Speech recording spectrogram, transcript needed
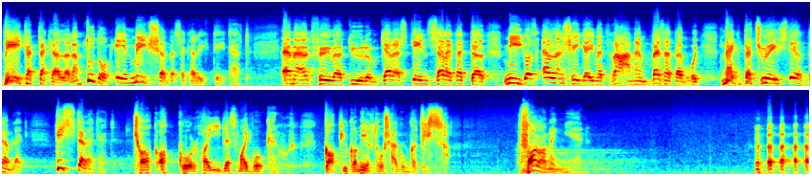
Vétettek ellenem, tudom, én mégsem veszek elég tételt. Emelt fővel tűröm keresztjén szeretettel, míg az ellenségeimet rá nem vezetem, hogy megbecsülést érdemlek, tiszteletet. Csak akkor, ha így lesz majd Walker úr, kapjuk a méltóságunkat vissza. Valamennyien.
